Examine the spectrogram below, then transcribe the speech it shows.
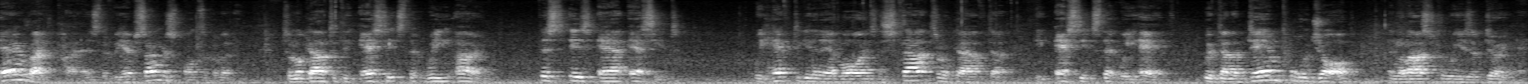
our ratepayers, that we have some responsibility to look after the assets that we own. This is our asset. We have to get in our minds and start to look after the assets that we have. We've done a damn poor job in the last four years of doing that.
